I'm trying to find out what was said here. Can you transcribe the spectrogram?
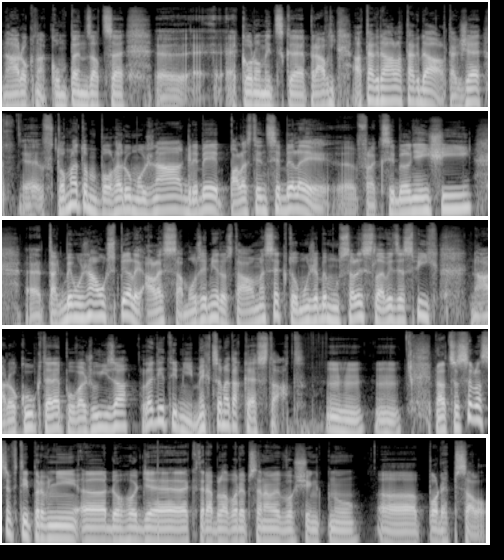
nárok na kompenzace e, ekonomické, právní a tak dále a tak dále. Takže e, v tomhle pohledu možná, kdyby palestinci byli flexibilnější, e, tak by možná uspěli, ale samozřejmě dostáváme se k tomu, že by museli slevit ze svých nároků, které považují za legitimní. My chceme také stát. Mm-hmm. No a co se vlastně v té první uh, dohodě, která byla podepsána ve Washingtonu, uh, podepsalo?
